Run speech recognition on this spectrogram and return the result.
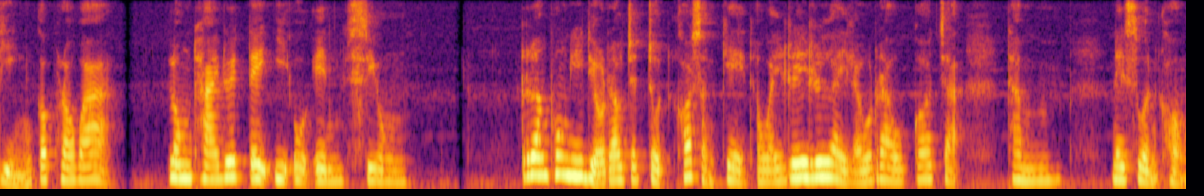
หญิงก็เพราะว่า ลงท้ายด้วย t i o n sion เรื่องพวกนี้เดี๋ยวเราจะจดข้อสังเกตเอาไว้เรื่อยๆ แล้วเราก็จะทำในส่วนของ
